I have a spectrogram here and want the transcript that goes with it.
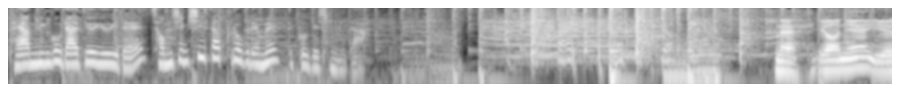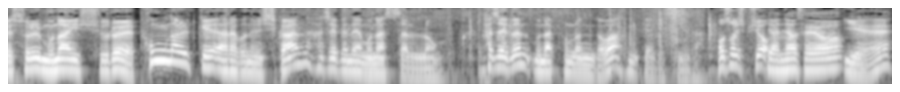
대한민국 라디오 유일의 점심 시사 프로그램을 듣고 계십니다. 네, 연예, 예술, 문화 이슈를 폭넓게 알아보는 시간 하재근의 문화살롱. 하재근 문화평론가와 함께하겠습니다. 어서 오십시오. 예, 안녕하세요. 예.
